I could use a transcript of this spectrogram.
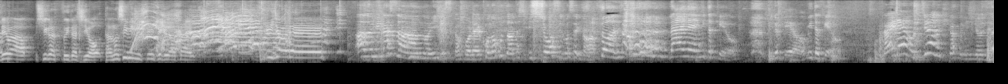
では4月1日を楽しみにしていてください。以上です。あの皆さんあのいいですか？これこのこと私一生忘れませんか？らそうです。来年見とけよ。見とけよ。見とけよ。来年もうちらの企画にしようじゃん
